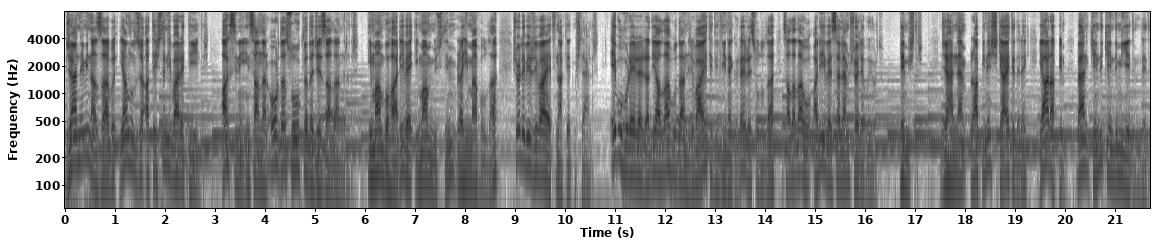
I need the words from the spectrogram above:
Cehennemin azabı yalnızca ateşten ibaret değildir. Aksine insanlar orada soğukla da cezalandırılır. İmam Buhari ve İmam Müslim rahimahullah şöyle bir rivayet nakletmişlerdir. Ebu Hureyre radıyallahu rivayet edildiğine göre Resulullah sallallahu aleyhi ve sellem şöyle buyurdu. Demiştir. Cehennem Rabbine şikayet ederek Ya Rabbim ben kendi kendimi yedim dedi.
